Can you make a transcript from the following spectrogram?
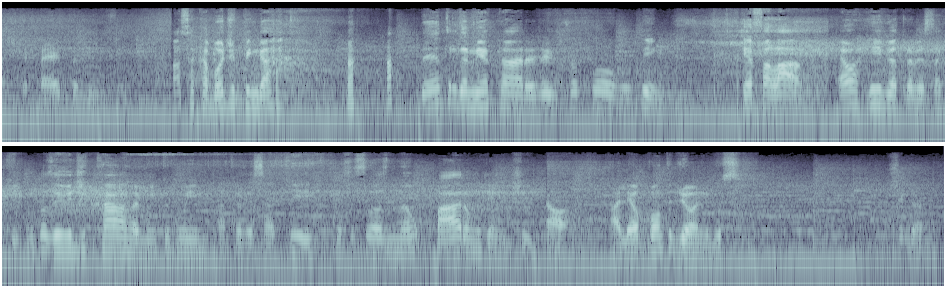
Acho que é perto ali, enfim. Nossa, acabou de pingar dentro da minha cara, gente, socorro. Sim, quer falar? É horrível atravessar aqui. Inclusive de carro é muito ruim atravessar aqui, porque as pessoas não param, gente. Ó, ali é o ponto de ônibus. Chegando.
